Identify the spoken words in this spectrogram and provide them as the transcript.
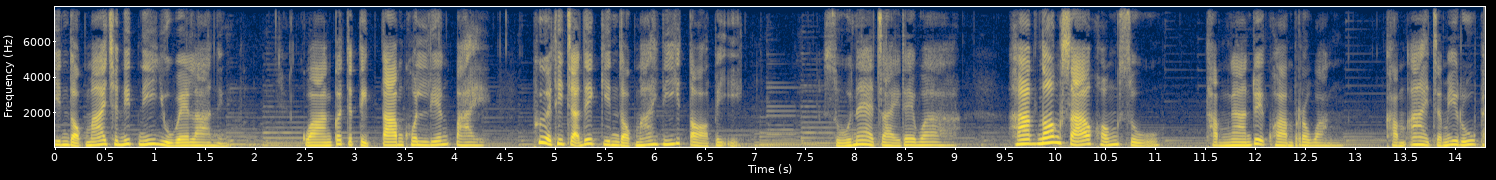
กินดอกไม้ชนิดนี้อยู่เวลาหนึ่ง กวางก็จะติดตามคนเลี้ยงไป เพื่อที่จะได้กินดอกไม้นี้ต่อไปอีก สูแน่ใจได้ว่า หากน้องสาวของสูทำงานด้วยความระวังคำอ้ายจะไม่รู้แผ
